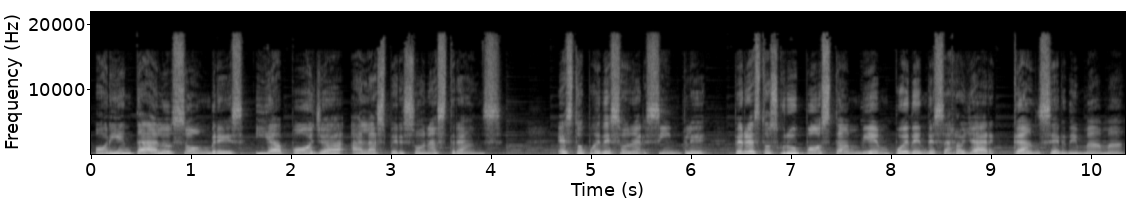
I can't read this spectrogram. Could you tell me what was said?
orienta a los hombres y apoya a las personas trans. Esto puede sonar simple, pero estos grupos también pueden desarrollar cáncer de mama.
